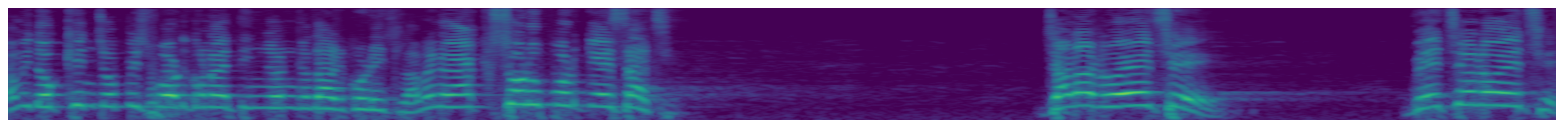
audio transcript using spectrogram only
আমি দক্ষিণ চব্বিশ পরগনায় তিনজনকে দাঁড় করিয়েছিলাম। মানে একশোর উপর কেস আছে। যারা রয়েছে, বেঁচে রয়েছে,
